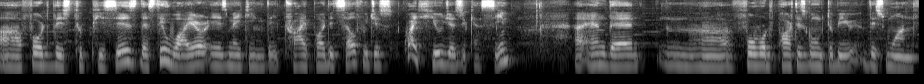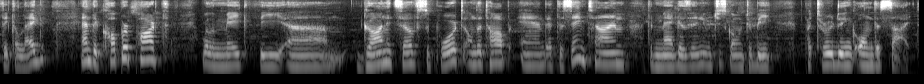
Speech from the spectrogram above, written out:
uh, for these two pieces. The steel wire is making the tripod itself, which is quite huge as you can see. Uh, and the um, uh, forward part is going to be this one thick leg. And the copper part will make the um, gun itself support on the top and at the same time the magazine which is going to be protruding on the side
